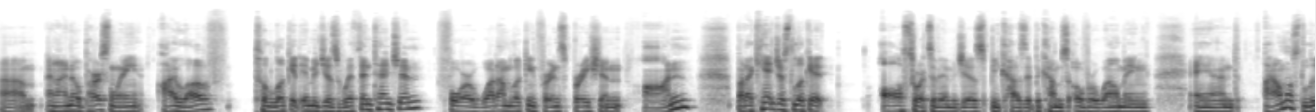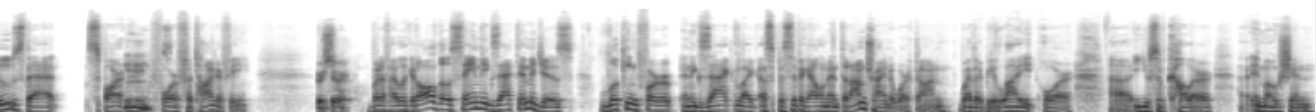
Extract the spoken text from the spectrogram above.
Um, and I know personally, I love to look at images with intention for what I'm looking for inspiration on, but I can't just look at all sorts of images because it becomes overwhelming and I almost lose that spark mm. for photography. For sure. But if I look at all those same exact images, looking for an exact, like a specific element that I'm trying to work on, whether it be light or uh, use of color, uh, emotion,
